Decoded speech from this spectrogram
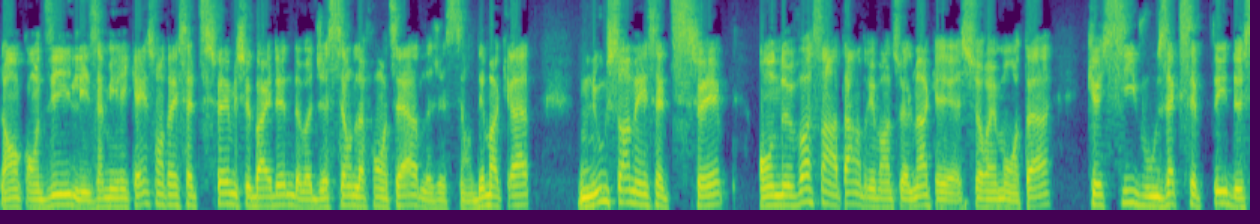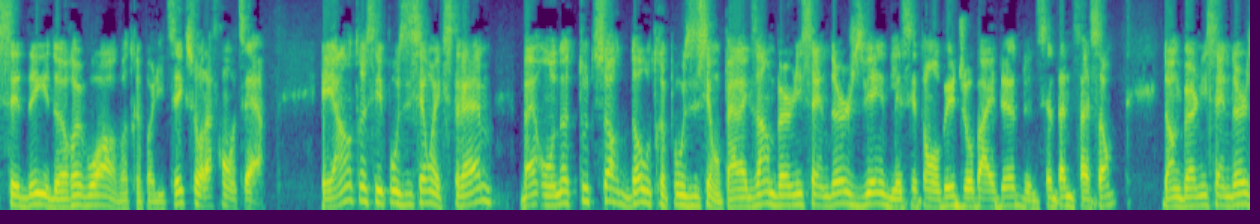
Donc, on dit, les Américains sont insatisfaits, M. Biden, de votre gestion de la frontière, de la gestion démocrate. Nous sommes insatisfaits on ne va s'entendre éventuellement que sur un montant que si vous acceptez de céder et de revoir votre politique sur la frontière. Et entre ces positions extrêmes, ben, on a toutes sortes d'autres positions. Par exemple, Bernie Sanders vient de laisser tomber Joe Biden d'une certaine façon. Donc, Bernie Sanders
